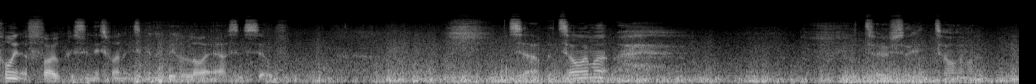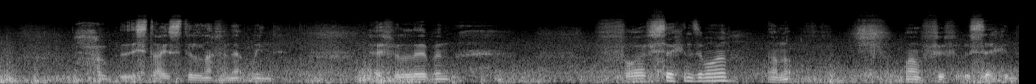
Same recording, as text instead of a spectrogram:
point of focus in this one is going to be the lighthouse itself. Set up uh, the timer. Two second timer. Hope that this stays still enough in that wind. F11. Five seconds am I on? No, I'm not. One fifth of a second.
